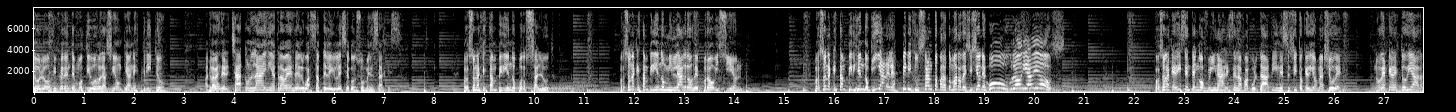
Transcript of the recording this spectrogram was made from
Mirando los diferentes motivos de oración que han escrito a través del chat online y a través del WhatsApp de la iglesia con sus mensajes. Personas que están pidiendo por salud. Personas que están pidiendo milagros de provisión. Personas que están pidiendo guía del Espíritu Santo para tomar decisiones. ¡Uh! ¡Gloria a Dios! Personas que dicen tengo finales en la facultad y necesito que Dios me ayude. No deje de estudiar,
